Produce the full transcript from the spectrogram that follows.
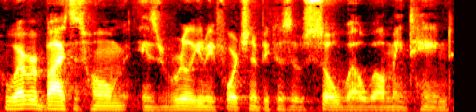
whoever buys this home is really going to be fortunate because it was so well, well maintained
